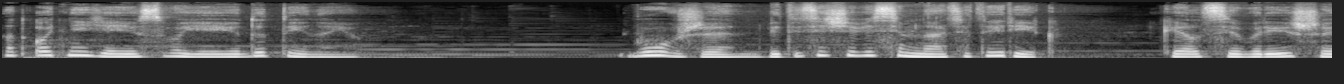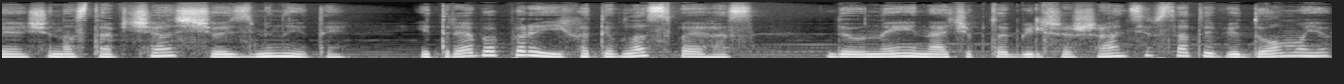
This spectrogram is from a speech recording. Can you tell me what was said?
над однією своєю дитиною. Був же 2018 рік. Келсі вирішує, що настав час щось змінити, і треба переїхати в Лас-Вегас, де у неї начебто більше шансів стати відомою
